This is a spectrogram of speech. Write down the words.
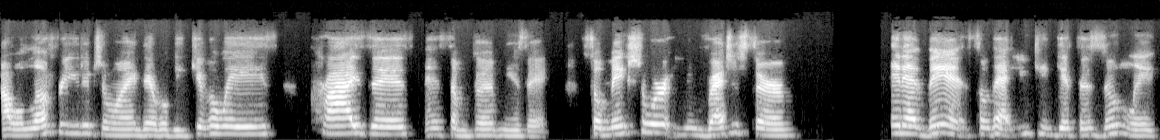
I would love for you to join. There will be giveaways, prizes, and some good music. So make sure you register in advance so that you can get the Zoom link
